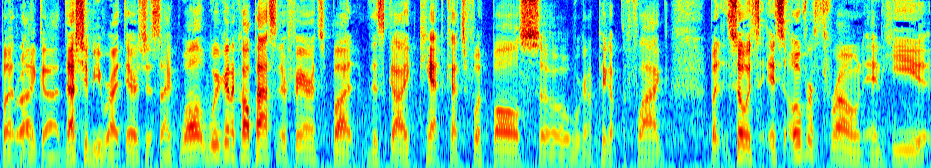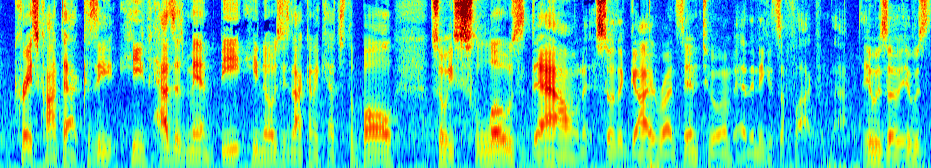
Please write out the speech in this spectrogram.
But Right. like uh, that should be right there. It's just like, well, we're gonna call pass interference, but this guy can't catch football, so we're gonna pick up the flag. But so it's it's overthrown, and he creates contact because he he has his man beat. He knows he's not gonna catch the ball, so he slows down. So the guy runs into him, and then he gets a flag from that. It was a it was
